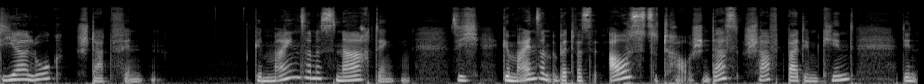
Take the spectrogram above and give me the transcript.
Dialog stattfinden. Gemeinsames Nachdenken, sich gemeinsam über etwas auszutauschen, das schafft bei dem Kind den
